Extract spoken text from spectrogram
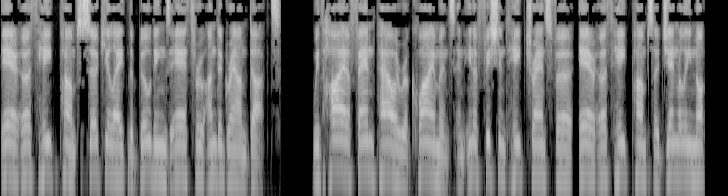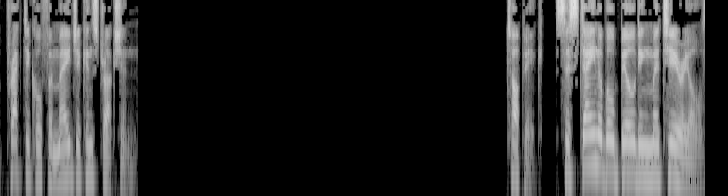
Air-earth heat pumps circulate the building's air through underground ducts. With higher fan power requirements and inefficient heat transfer, air-earth heat pumps are generally not practical for major construction. Sustainable building materials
